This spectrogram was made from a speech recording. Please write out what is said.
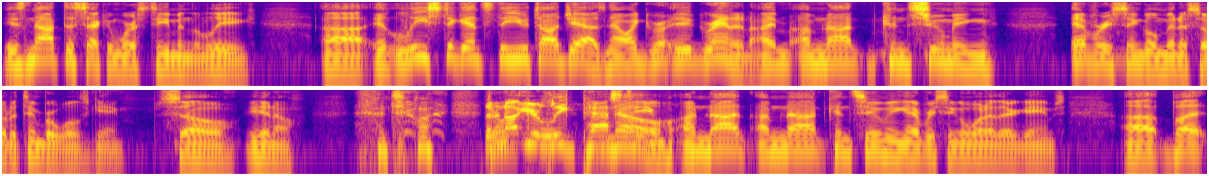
is not the second worst team in the league. Uh, at least against the Utah Jazz. Now, I gr- granted, I'm I'm not consuming every single Minnesota Timberwolves game, so you know, They're don't- not your league pass no, team. I'm not. I'm not consuming every single one of their games. Uh, but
